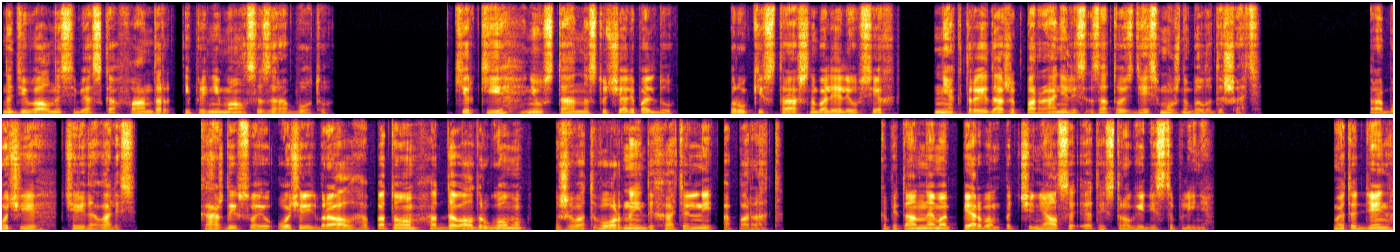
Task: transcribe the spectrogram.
надевал на себя скафандр и принимался за работу. Кирки неустанно стучали по льду. Руки страшно болели у всех, некоторые даже поранились, зато здесь можно было дышать. Рабочие чередовались. Каждый, в свою очередь, брал, а потом отдавал другому животворный дыхательный аппарат. Капитан Немо первым подчинялся этой строгой дисциплине. В этот день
